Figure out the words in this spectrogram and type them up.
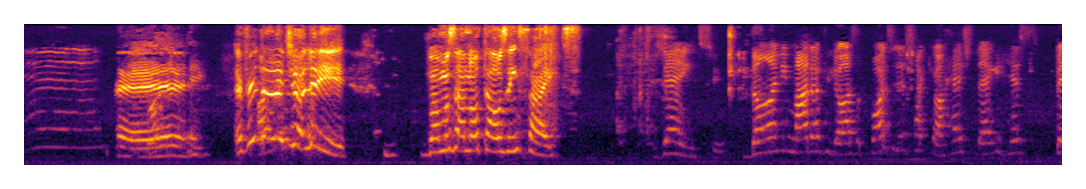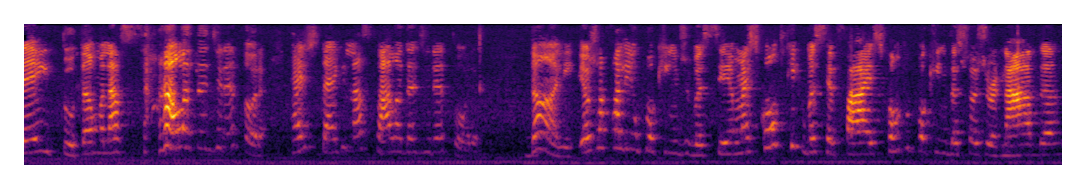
Hum, é. Gostei. É verdade, olha, olha aí. Vamos anotar os insights. Gente, Dani maravilhosa. Pode deixar aqui, ó. Hashtag respeito. Tamo na sala da diretora. Hashtag na sala da diretora. Dani, eu já falei um pouquinho de você, mas conta o que, que você faz, conta um pouquinho da sua jornada.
